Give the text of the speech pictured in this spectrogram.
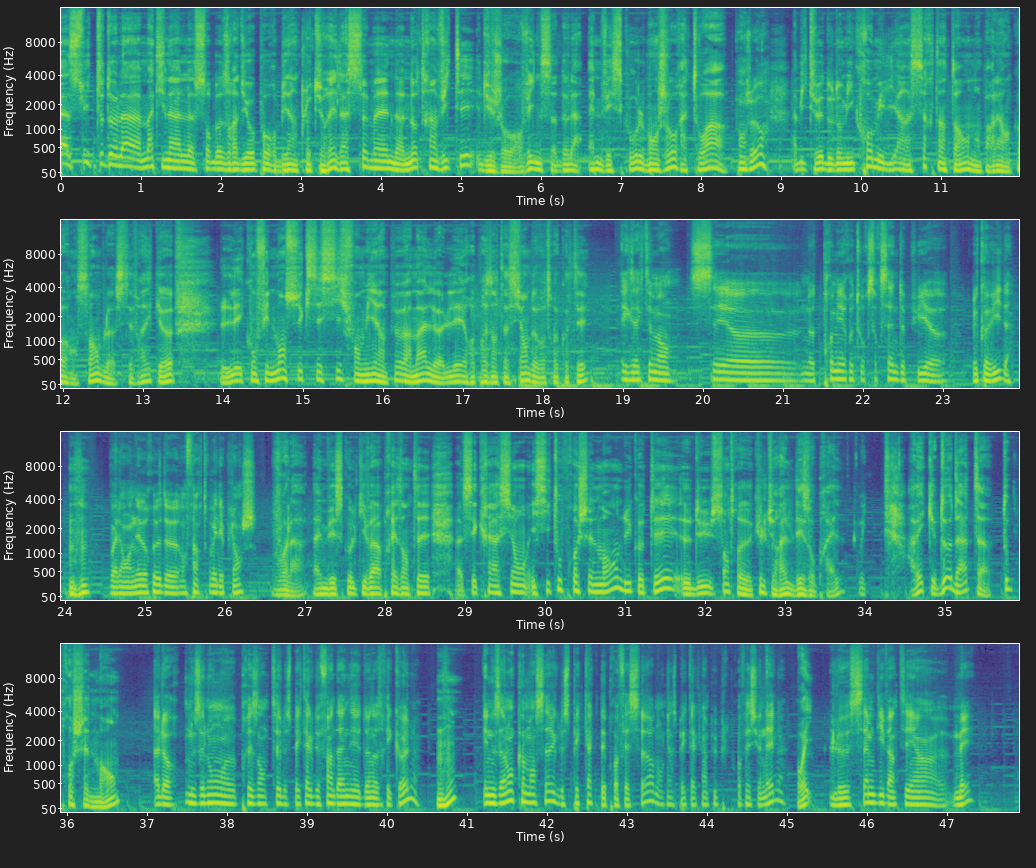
La suite de la matinale sur Buzz Radio pour bien clôturer la semaine. Notre invité du jour, Vince de la MV School. Bonjour à toi. Bonjour. Habitué de nos micros, mais il y a un certain temps, on en parlait encore ensemble. C'est vrai que les confinements successifs ont mis un peu à mal les représentations de votre côté. Exactement. C'est euh, notre premier retour sur scène depuis euh, le Covid. Mhm. Voilà, on est heureux de enfin retrouver les planches. Voilà, la MV School qui va présenter euh, ses créations ici tout prochainement du côté euh, du Centre culturel des Auprelles. Oui. Avec deux dates tout prochainement. Alors, nous allons euh, présenter le spectacle de fin d'année de notre école. Mhm. Et nous allons commencer avec le spectacle des professeurs, donc un spectacle un peu plus professionnel. Oui. Le samedi 21 mai,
